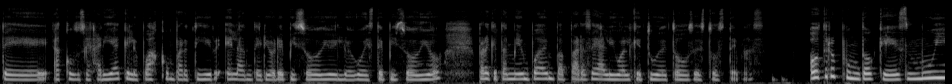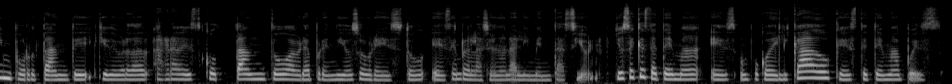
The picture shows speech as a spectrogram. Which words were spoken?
te aconsejaría que le puedas compartir el anterior episodio y luego este episodio para que también pueda empaparse al igual que tú de todos estos temas. Otro punto que es muy importante, que de verdad agradezco tanto haber aprendido sobre esto, es en relación a la alimentación. Yo sé que este tema es un poco delicado, que este tema pues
